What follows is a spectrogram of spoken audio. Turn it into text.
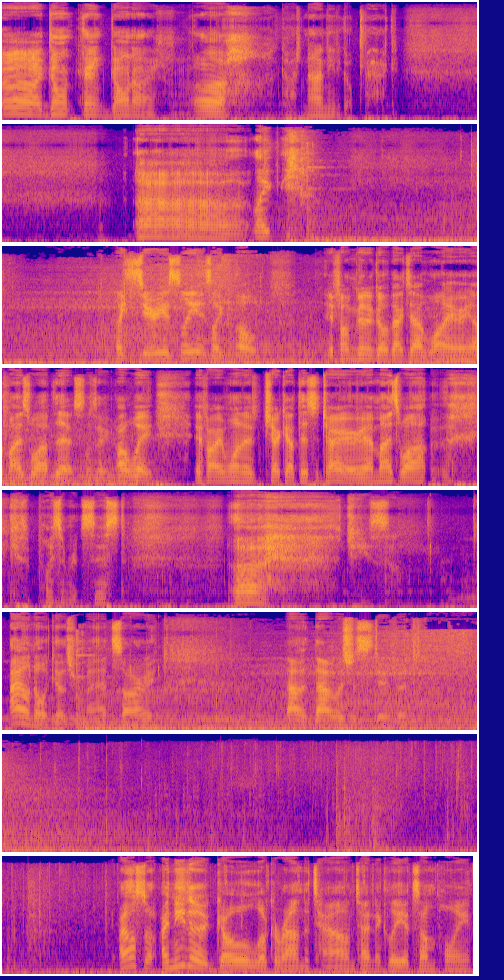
Oh, I don't think, don't I? Oh, gosh, now I need to go back. Uh, like. Like seriously, it's like, oh, if I'm gonna go back to that one area, I might as well have this. I was like, oh wait, if I want to check out this entire area, I might as well poison resist. Uh, jeez, I don't know what goes my head. Sorry, that that was just stupid. I also I need to go look around the town technically at some point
